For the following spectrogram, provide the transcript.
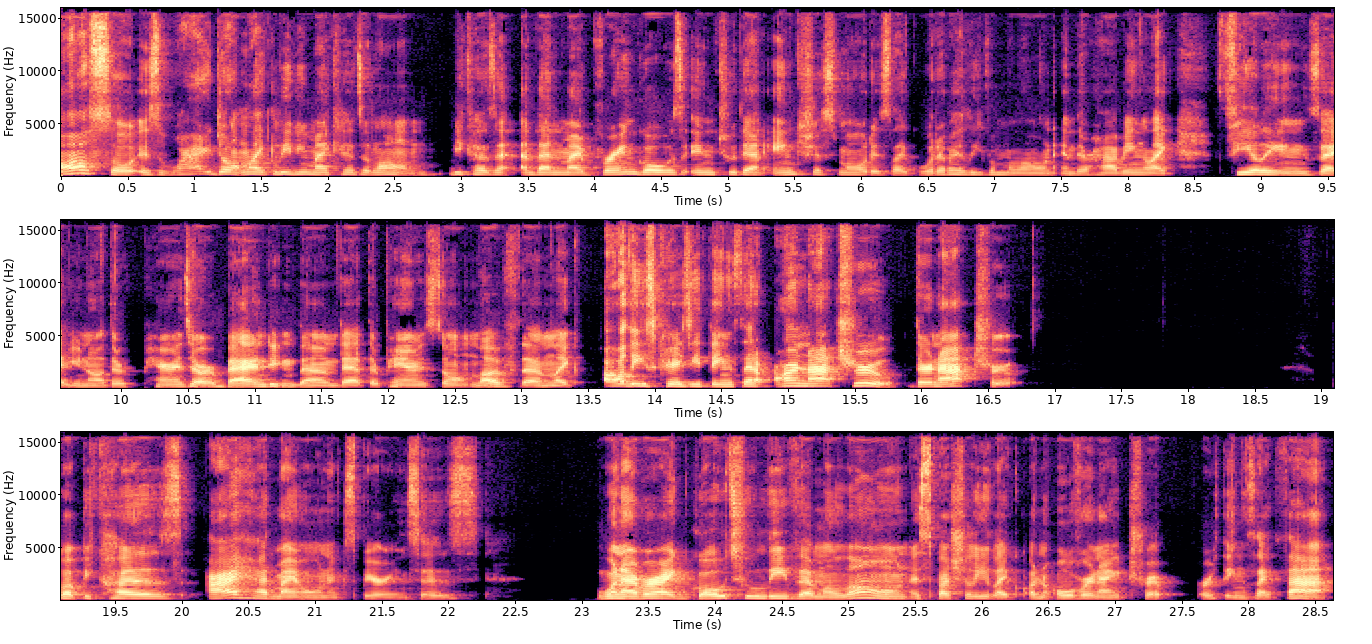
also is why I don't like leaving my kids alone because and then my brain goes into that anxious mode is like what if I leave them alone and they're having like feelings that you know their parents are abandoning them that their parents don't love them like all these crazy things that are not true they're not true but because I had my own experiences whenever I go to leave them alone especially like an overnight trip or things like that,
